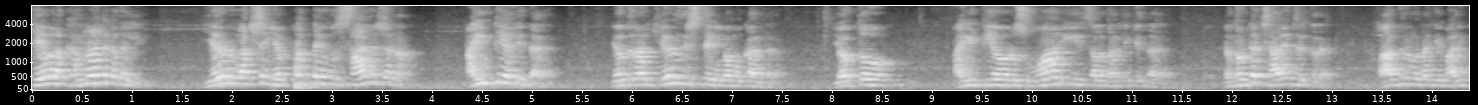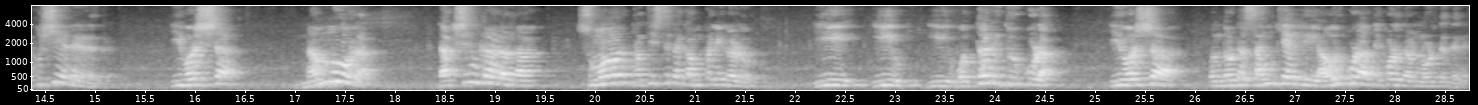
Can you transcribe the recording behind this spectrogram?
ಕೇವಲ ಕರ್ನಾಟಕದಲ್ಲಿ ಎರಡು ಲಕ್ಷ ಎಪ್ಪತ್ತೈದು ಸಾವಿರ ಜನ ಐ ಟಿ ಅಲ್ಲಿದ್ದಾರೆ ಇವತ್ತು ನಾನು ಕೇಳಿದಿಷ್ಟೇ ನಿಮ್ಮ ಮುಖಾಂತರ. ಇವತ್ತು ಐ ಟಿ ಅವರು ಸುಮಾರು ಈ ಸಲ ಬರ್ಲಿಕ್ಕಿದ್ದಾರೆ. ದೊಡ್ಡ ಚಾಲೆಂಜ್ ಇರ್ತದೆ. ಆದರೂ ನನಗೆ ಭಾರಿ ಖುಷಿ ಏನು ಹೇಳಿದ್ರೆ, ಈ ವರ್ಷ ನಮ್ಮೂರ ದಕ್ಷಿಣ ಕನ್ನಡದ ಸುಮಾರು ಪ್ರತಿಷ್ಠಿತ ಕಂಪನಿಗಳು ಈ ಈ ಈ ಒತ್ತಡ ಇದ್ರೂ ಕೂಡ ಈ ವರ್ಷ ಒಂದು ದೊಡ್ಡ ಸಂಖ್ಯೆಯಲ್ಲಿ ಅವರು ಕೂಡ ತಗೊಳ್ಳೋದು ನೋಡ್ತಿದ್ದೇನೆ.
